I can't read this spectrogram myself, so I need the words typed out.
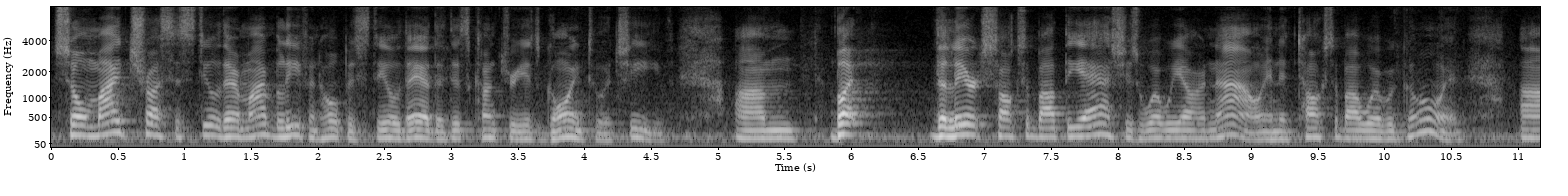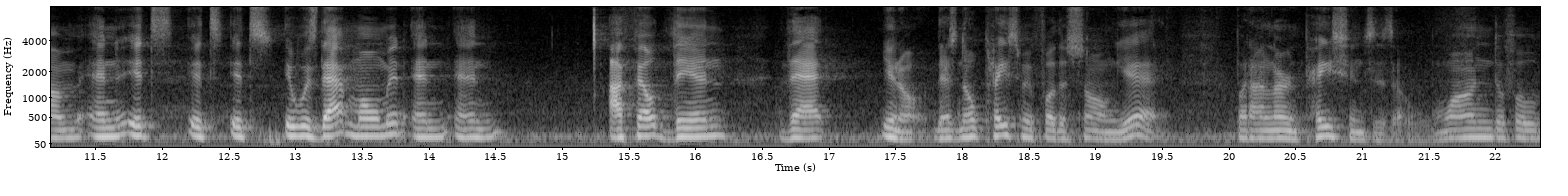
So my trust is still there. My belief and hope is still there that this country is going to achieve. Um, but the lyrics talks about the ashes where we are now and it talks about where we're going um, and it's it's it's it was that moment and and I felt then that, you know, there's no placement for the song yet, but I learned patience is a wonderful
